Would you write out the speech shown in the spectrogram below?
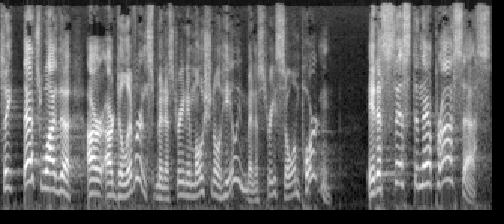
See, that's why the, our, our deliverance ministry and emotional healing ministry is so important. It assists in that process.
